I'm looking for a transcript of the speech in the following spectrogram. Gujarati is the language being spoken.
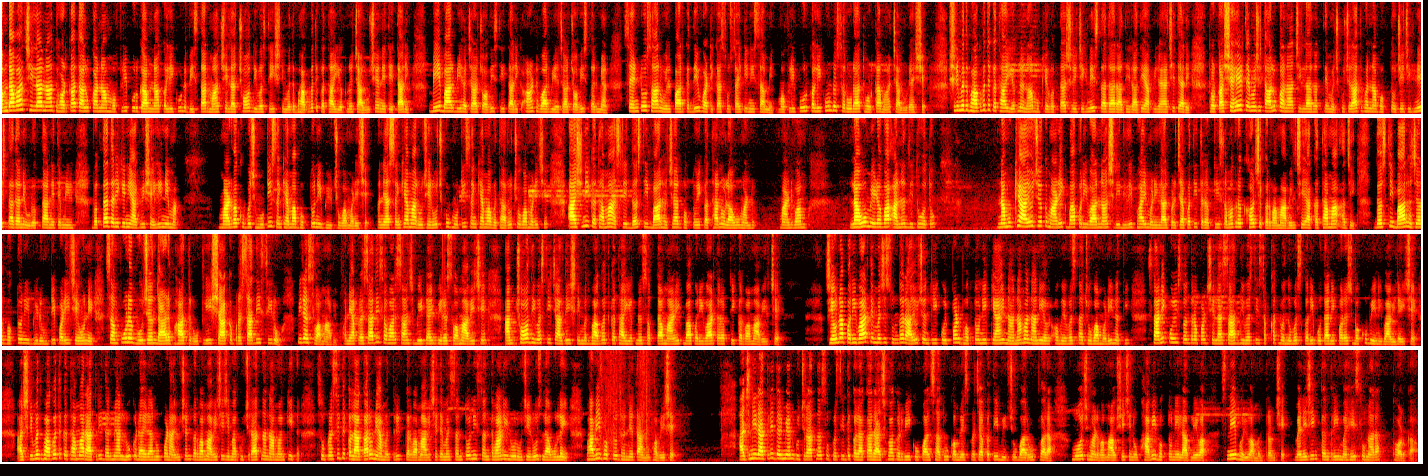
અમદાવાદ જિલ્લાના ધોળકા તાલુકાના મફલીપુર ગામના કલીકુંડ વિસ્તારમાં છેલ્લા છ દિવસથી શ્રીમદ ભાગવત કથા યજ્ઞ ચાલુ છે અને તે તારીખ બે બાર બે હજાર ચોવીસથી તારીખ આઠ બાર બે હજાર ચોવીસ દરમિયાન સેન્ટોસા રોયલ પાર્ક દેવવાટિકા સોસાયટીની સામે મફલીપુર કલીકુંડ સરોડા ધોળકામાં ચાલુ રહેશે. શ્રીમદ ભાગવત કથા યજ્ઞના મુખ્ય વક્તા શ્રી જિગ્નેશ દાદા રાધે રાધે આપી રહ્યા છે ત્યારે ધોળકા શહેર તેમજ તાલુકાના જિલ્લાના તેમજ ગુજરાતભરના ભક્તો જે જિગ્નેશ દાદાને ઓળખતા અને તેમની વક્તા તરીકેની આગવી શૈલીને મા માળવા ખૂબ જ મોટી સંખ્યામાં ભક્તોની ભીડ જોવા મળે છે અને આ સંખ્યામાં રોજે રોજ ખૂબ મોટી સંખ્યામાં વધારો જોવા મળે છે. આજની કથામાં આશરે દસથી બાર હજાર ભક્તોએ કથાનો લાવો માંડ માંડવા લાવો મેળવવા આનંદ લીધો હતો. ના મુખ્ય આયોજક માણેકબા પરિવારના શ્રી દિલીપભાઈ મણીલાલ પ્રજાપતિ તરફથી સમગ્ર ખર્ચ કરવામાં આવેલ છે. આ કથામાં આજે દસથી બાર હજાર ભક્તોની ભીડ ઉમટી પડી. જેઓને સંપૂર્ણ ભોજન, દાળ, ભાત, રોટલી, શાક, પ્રસાદી, શીરો પીરસવામાં આવ્યો અને આ પ્રસાદી સવાર સાંજ બે ટાઈમ પીરસવામાં આવે છે. આમ છ દિવસથી ચાલતી શ્રીમદ ભાગવત કથા યજ્ઞ સપ્તાહ માણેકબા પરિવાર તરફથી કરવામાં આવેલ છે. જેઓના પરિવાર તેમજ સુંદર આયોજનથી કોઈપણ ભક્તોને ક્યાંય નાનામાં નાની અવ- અવ્યવસ્થા જોવા મળી નથી. સ્થાનિક પોલીસ તંત્ર પણ છેલ્લા સાત દિવસથી સખત બંદોબસ્ત કરી પોતાની ફરજ બખૂબી નિભાવી રહી છે. આ શ્રીમદ ભાગવત કથામાં રાત્રિ દરમિયાન લોક ડાયરાનું પણ આયોજન કરવામાં આવે છે, જેમાં ગુજરાતના નામાંકિત સુપ્રસિદ્ધ કલાકારોને આમંત્રિત કરવામાં આવે છે. તેમજ સંતોની સંતવાણીનો રોજે રોજ લાવો લઈ ભાવિ ભક્તો ધન્યતા અનુભવે છે. આજની રાત્રિ દરમિયાન ગુજરાતના સુપ્રસિદ્ધ કલાકાર રાજભા ગઢવી, ગોપાલ સાધુ, કમલેશ પ્રજાપતિ, બિરજુ બારોટ દ્વારા મોજ માણવામાં આવશે, જેનો ભાવિ ભક્તોને લાભ લેવા સ્નેહભર્યું આમંત્રણ છે. મેનેજિંગ તંત્રી મહેશ સોનારા, ધોળકા.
